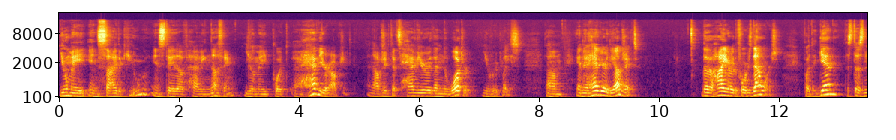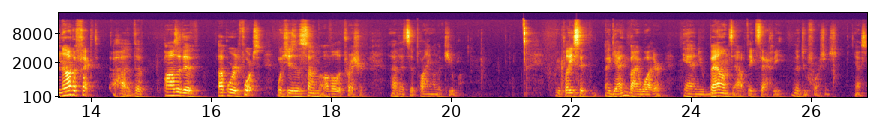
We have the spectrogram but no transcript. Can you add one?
You may, inside the cube, instead of having nothing, you may put a heavier object, an object that's heavier than the water you replace. Um, and the heavier the object, the higher the force downwards. But again, this does not affect uh, the positive upward force, which is the sum of all the pressure uh, that's applying on the cube replace it again by water, and you balance out exactly the two forces. Yes.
